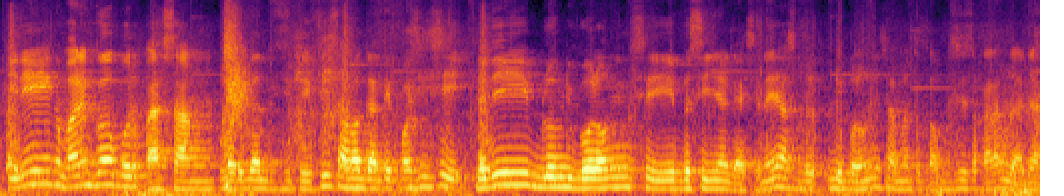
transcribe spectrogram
Ini kemarin gue baru pasang baru ganti CCTV sama ganti posisi. Jadi belum dibolongin si besinya guys. Ini harus dibolongin sama tukang besi sekarang udah ada.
